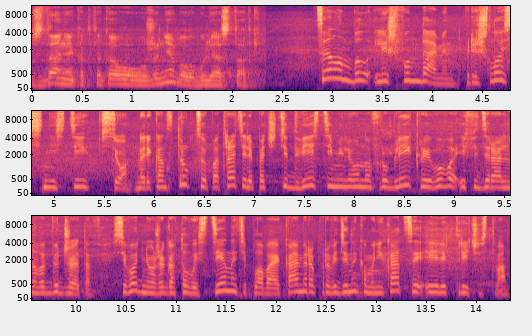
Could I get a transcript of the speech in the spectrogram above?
здания как такового уже не было, были остатки. В целом был лишь фундамент. Пришлось снести все. На реконструкцию потратили почти 200 миллионов рублей краевого и федерального бюджетов. Сегодня уже готовы стены, тепловая камера, проведены коммуникации и электричество.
